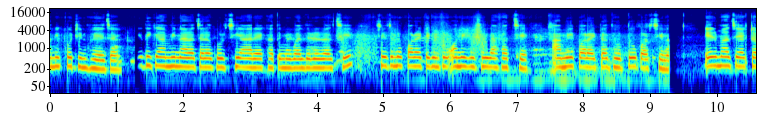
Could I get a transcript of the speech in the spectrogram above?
অনেক কঠিন হয়ে যায়। এদিকে আমি নাড়াচাড়া করছি আর এক হাতে মোবাইল ধরে রাখছি। সেই জন্য কড়াইটা কিন্তু অনেক বেশি দেখাচ্ছে আমি কড়াইটা ধরতেও পারছি না। এর মাঝে একটা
